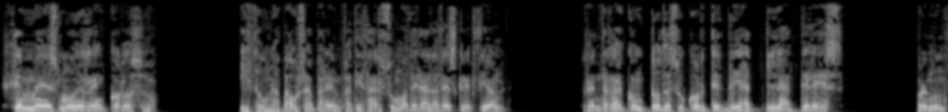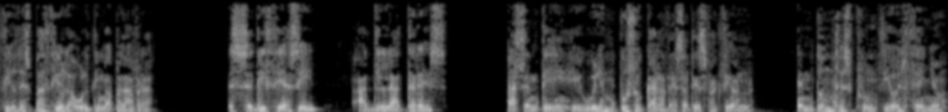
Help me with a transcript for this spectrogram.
Gemme es muy rencoroso. Hizo una pausa para enfatizar su moderada descripción vendrá con toda su corte de adláteres. Pronunció despacio la última palabra. ¿Se dice así? ¿Adláteres? Asentí y Willem puso cara de satisfacción. Entonces frunció el ceño.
